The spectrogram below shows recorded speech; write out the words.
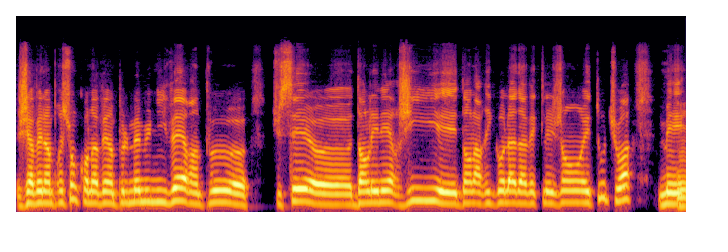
j'avais l'impression qu'on avait un peu le même univers, un peu, euh, tu sais, euh, dans l'énergie et dans la rigolade avec les gens et tout, tu vois. Mais Mm.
